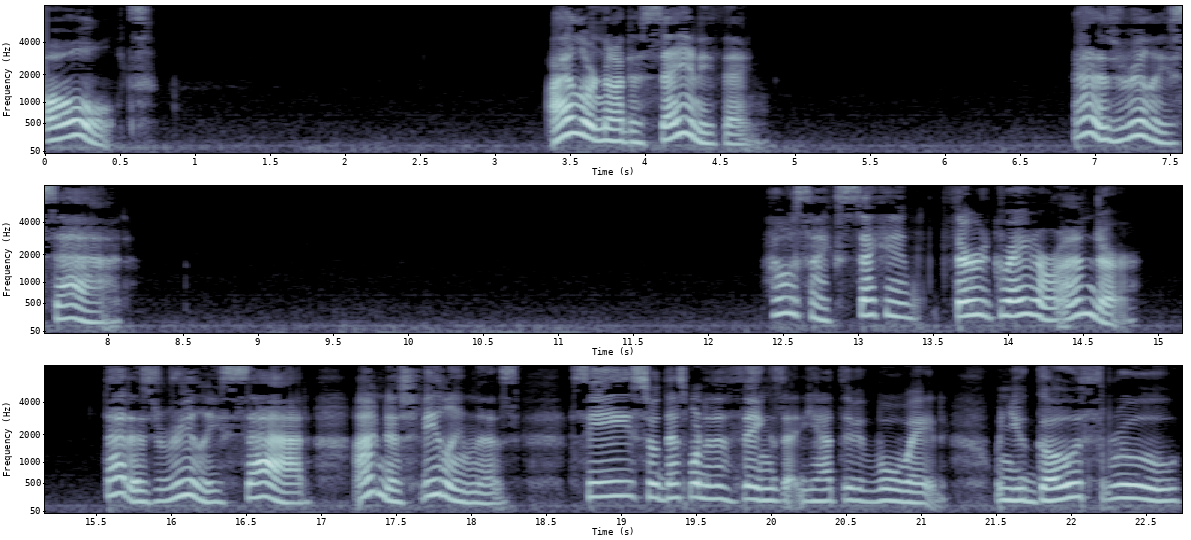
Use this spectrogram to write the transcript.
old. I learned not to say anything. That is really sad. I was like second, third grade or under. That is really sad. I'm just feeling this. See, so that's one of the things that you have to avoid. When you go through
